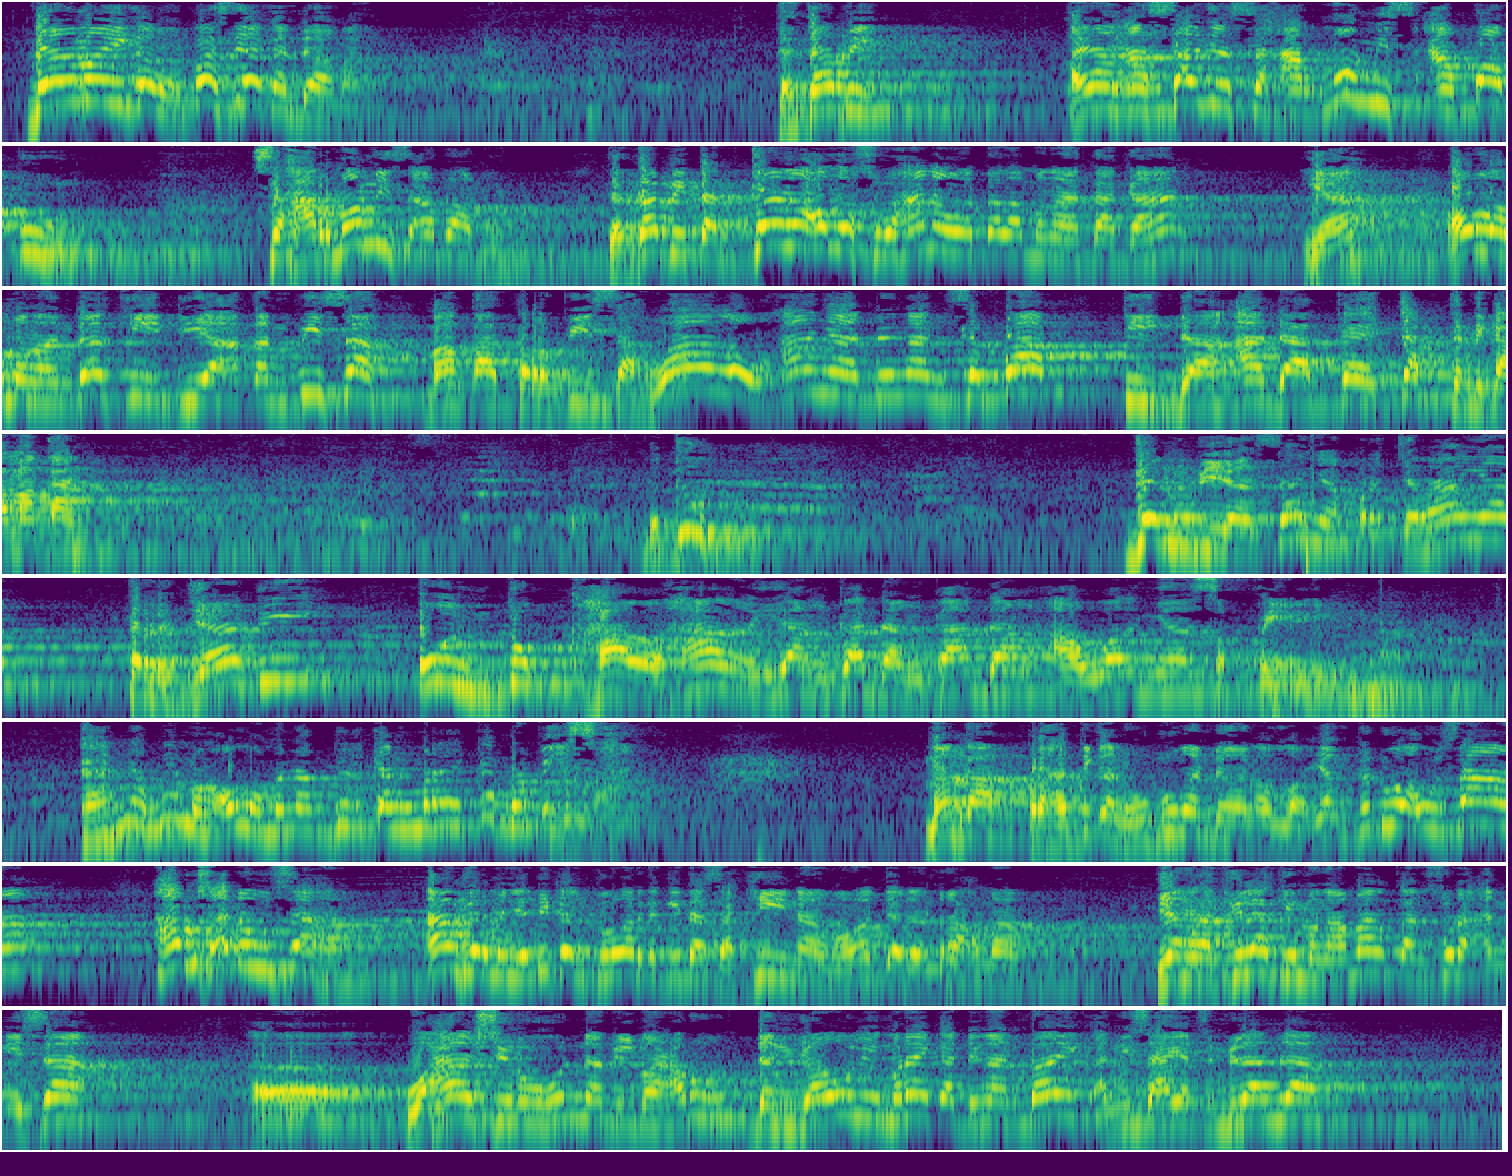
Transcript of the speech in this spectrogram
Damai kamu, pasti akan damai. Tetapi yang asalnya seharmonis apa pun, seharmonis apa pun. Tetapi tatkala Allah Subhanahu wa taala mengatakan, ya, Allah menghendaki dia akan pisah, maka terpisah walau hanya dengan sebab tidak ada kecap ketika makan. Betul. Dan biasanya perceraian terjadi untuk hal-hal yang kadang-kadang awalnya sepele. Karena memang Allah menakdirkan mereka berpisah. Maka perhatikan hubungan dengan Allah. Yang kedua usaha harus ada usaha agar menjadikan keluarga kita sakinah, mawaddah dan rahmah. Yang laki-laki mengamalkan surah An-Nisa wa ashiruhunna bil ma'ruf. Dan gauli mereka dengan baik. An-Nisa ayat 19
